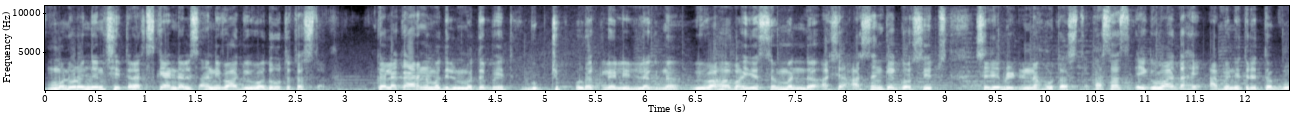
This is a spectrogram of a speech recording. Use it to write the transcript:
मनोरंजन क्षेत्रात स्कॅन्डल्स आणि वादविवाद होतच असतात. कलाकारांमधील मतभेद गुपचूप उडकलेले लग्न विवाहबाह्य संबंध अशा असंख्य गॉसिप्स सेलिब्रिटींना होत असतात. असाच एक वाद आहे अभिनेत्री तब्बू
